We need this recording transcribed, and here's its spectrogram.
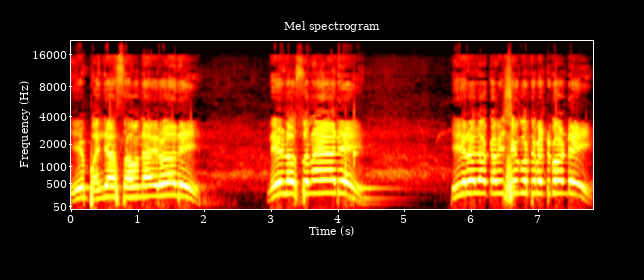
ఏం పనిచేస్తా ఉందా ఈరోజు అది? నీళ్ళు వస్తున్నాయా అది? ఈరోజు ఒక విషయం గుర్తుపెట్టుకోండి.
